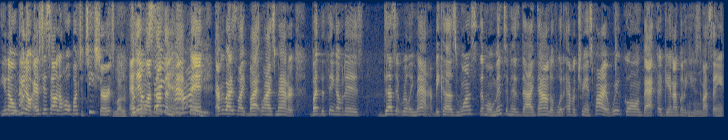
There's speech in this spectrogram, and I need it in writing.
You know, you know, it's just on a whole bunch of T-shirts, It's a lot of and then freedom. when That's what I'm something saying, happened, right. everybody's like Black Lives Matter. But the thing of it is, does it really matter? Because once the momentum has died down of whatever transpired, we're going back again. I'm going to Mm-hmm. use my saying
